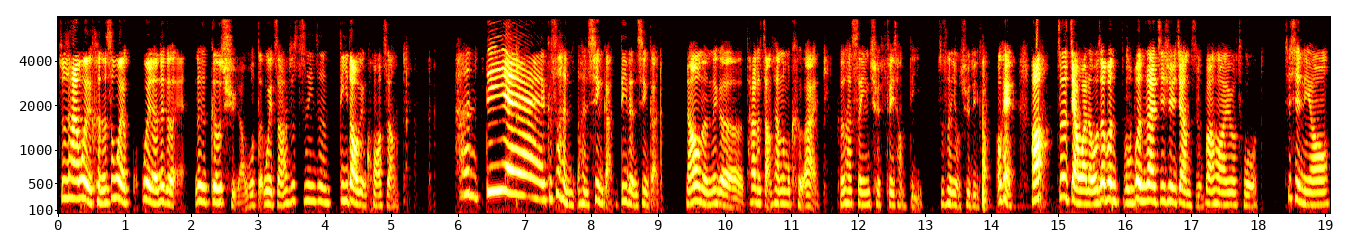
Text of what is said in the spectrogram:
就是他为了可能是为了为了那个那个歌曲啊，我的我也知道，就声音真的低到有点夸张，很低耶，可是很很性感，低的很性感。然后呢，那个他的长相那么可爱，可是他声音却非常低，这是很有趣的地方。OK，好，这是讲完了，我这不我不能再继续这样子，不然的话又拖。谢谢你哦，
